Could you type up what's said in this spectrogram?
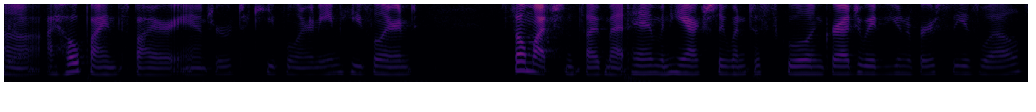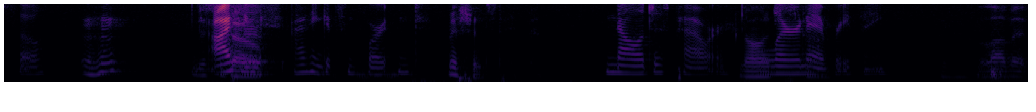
Uh, I hope I inspire Andrew to keep learning. He's learned so much since I've met him, and he actually went to school and graduated university as well. So Mhm. Just I So- think I think it's important. Mission statement. Knowledge is power. Knowledge is Learn power. everything. love it.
